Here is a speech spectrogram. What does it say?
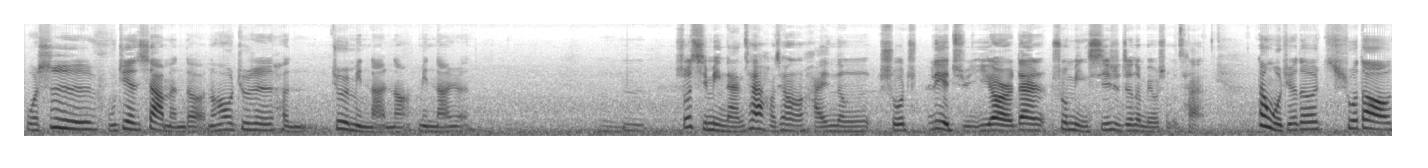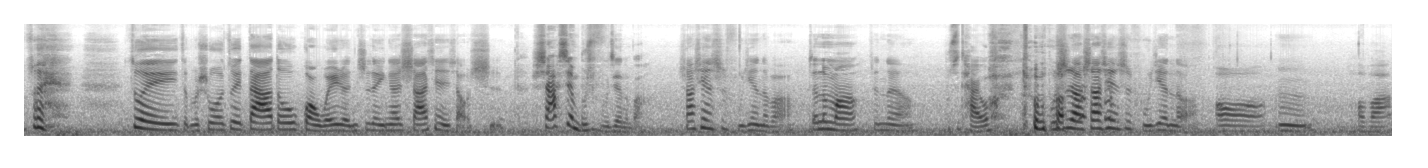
我是福建厦门的，然后就是很就是闽南呐、闽南人。嗯，说起闽南菜，好像还能说列举一二，但说闽西是真的没有什么菜。但我觉得说到最 最怎么说最大家都广为人知的，应该是沙县小吃。沙县不是福建的吧？沙县是福建的吧？真的吗？真的呀？不是台湾的吗？不是啊，沙县是福建的。哦，嗯，好吧。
